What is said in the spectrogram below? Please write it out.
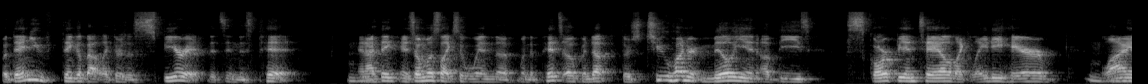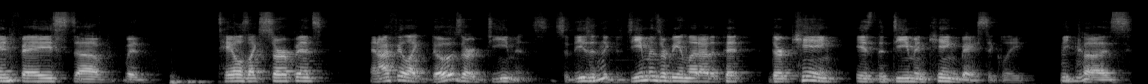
But then you think about like there's a spirit that's in this pit. Mm-hmm. And I think it's almost like so when the when the pits opened up, there's 200 million of these scorpion tail, like lady hair, mm-hmm. lion faced, uh, with tails like serpents. And I feel like those are demons. So these mm-hmm. are the, the, demons are being let out of the pit. Their king is the demon king, basically, mm-hmm. because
